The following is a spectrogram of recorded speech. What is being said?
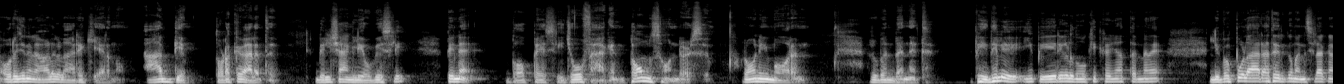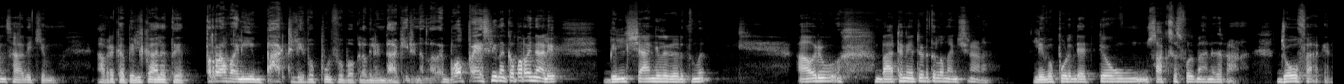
ഒറിജിനൽ ആളുകൾ ആരൊക്കെയായിരുന്നു? ആദ്യം തുടക്കകാലത്ത് ബിൽ ഷാങ്ലി ഒബ്വിയസ്ലി പിന്നെ Bob Paisley Joe Fagan Tom Saunders Ronnie Moran Reuben Bennett അപ്പോൾ ഇതിൽ ഈ പേരുകൾ നോക്കിക്കഴിഞ്ഞാൽ തന്നെ ലിവർപൂൾ ആരാധകർക്ക് മനസ്സിലാക്കാൻ സാധിക്കും. അവരൊക്കെ പിൽക്കാലത്ത് എത്ര വലിയ ഇമ്പാക്റ്റ് ലിവർപൂൾ ഫുട്ബോൾ ക്ലബിൽ ഉണ്ടാക്കിയിരുന്നത് ബോബ് പേസ്ലി എന്നൊക്കെ പറഞ്ഞാൽ ബിൽ ഷാങ്കിലിന്റെ അടുത്ത് നിന്ന് ആ ഒരു ബാറ്റൻ ഏറ്റെടുത്തുള്ള മനുഷ്യനാണ്. ലിവർപൂളിന്റെ ഏറ്റവും സക്സസ്ഫുൾ മാനേജറാണ് ജോ ഫാഗൻ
